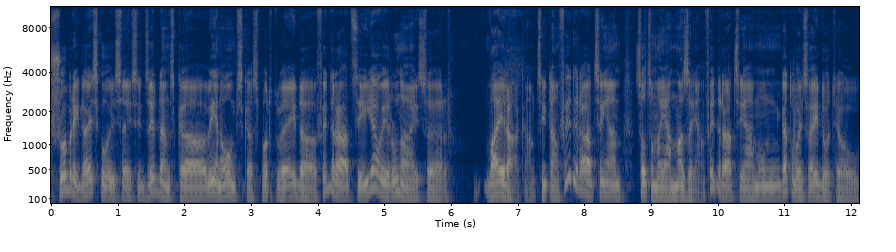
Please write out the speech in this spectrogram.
Šobrīd aizkulisēs ir dzirdams, ka viena olimpiskā sporta veida federācija jau ir runājusi ar vairākām citām federācijām, tā saucamajām mazajām federācijām, un gatavojas veidot jau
